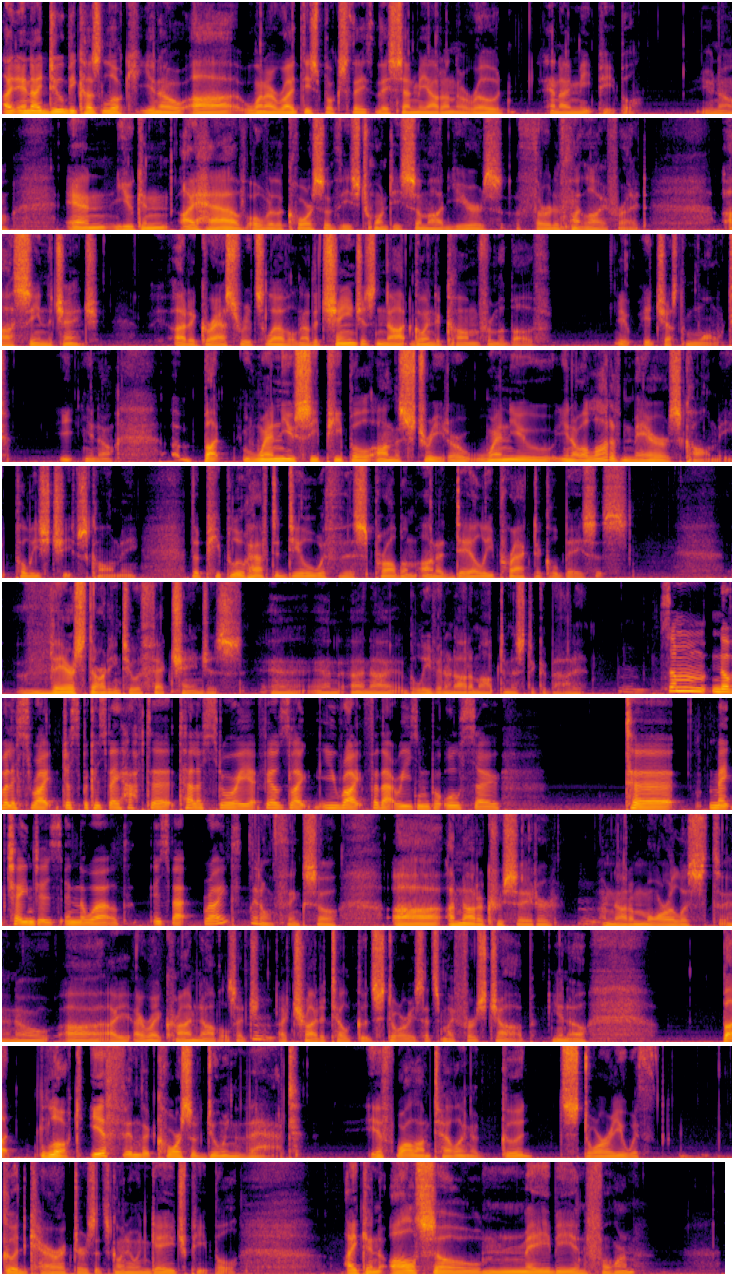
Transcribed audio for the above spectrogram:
I, and I do because, look, you know, uh, when I write these books, they, they send me out on the road and I meet people, you know. And you can, I have over the course of these 20 some odd years, a third of my life, right, uh, seen the change at a grassroots level. Now, the change is not going to come from above it, it just won't, you know. But when you see people on the street, or when you, you know, a lot of mayors call me, police chiefs call me, the people who have to deal with this problem on a daily practical basis, they're starting to affect changes. And, and, and I believe it or not, I'm optimistic about it. Some novelists write just because they have to tell a story. It feels like you write for that reason, but also to make changes in the world. Is that right? I don't think so. Uh, I'm not a crusader. Mm. I'm not a moralist. You know, uh, I, I write crime novels. I, mm. I try to tell good stories. That's my first job. You know, but look, if in the course of doing that, if while I'm telling a good story with good characters, it's going to engage people, I can also maybe inform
